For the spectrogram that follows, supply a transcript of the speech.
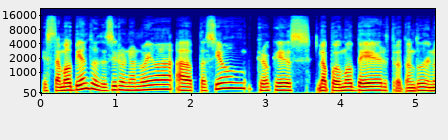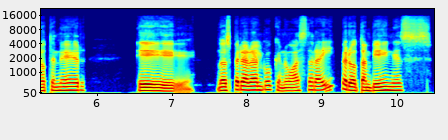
estamos viendo, es decir, una nueva adaptación, creo que es, la podemos ver tratando de no tener, eh, no esperar algo que no va a estar ahí, pero también es,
